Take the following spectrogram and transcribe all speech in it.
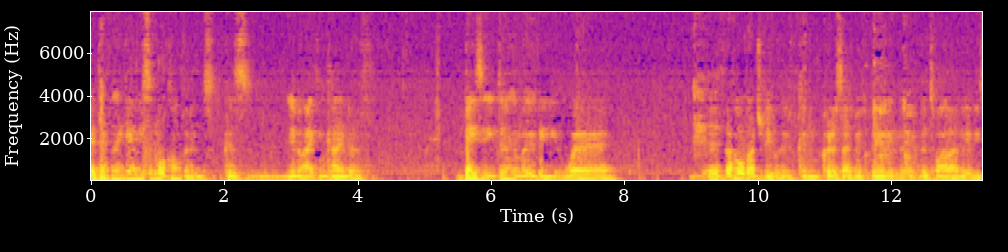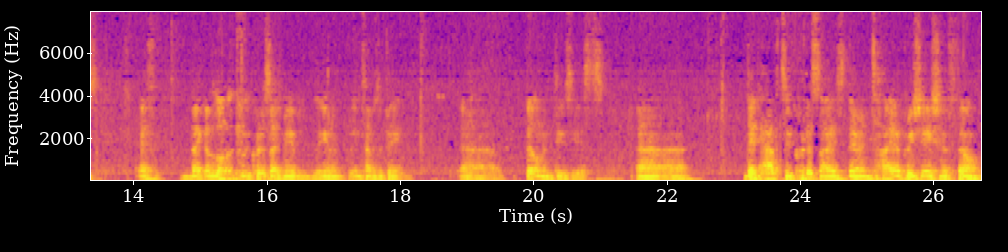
it definitely gave me some more confidence because, you know, I can kind of basically doing a movie where if the whole bunch of people who can criticize me for being in the, the Twilight movies, if like a lot of people who criticize me, you know, in terms of being uh, film enthusiasts, uh, they'd have to criticize their entire appreciation of film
